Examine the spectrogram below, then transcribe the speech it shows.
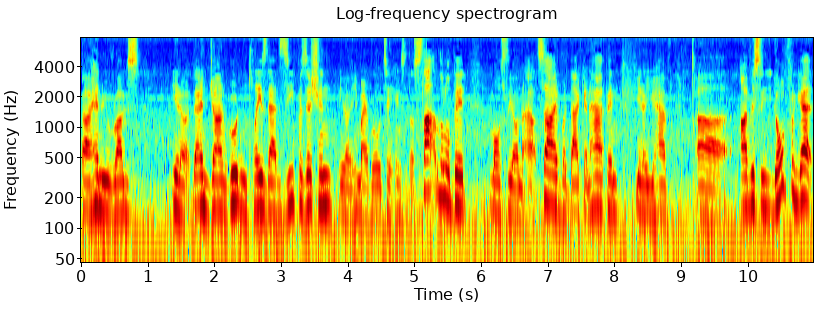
uh, Henry Ruggs you know, and Jon Gruden plays that Z position. You know, he might rotate into the slot a little bit, mostly on the outside, but that can happen. You know, you have uh, obviously don't forget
